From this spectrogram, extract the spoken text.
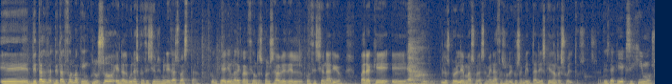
Eh, de, tal, de, tal, forma que incluso en algunas concesiones mineras basta con que haya una declaración responsable del concesionario para que eh, los problemas o las amenazas o riesgos ambientales queden resueltos. desde aquí exigimos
